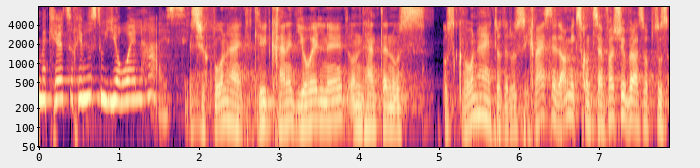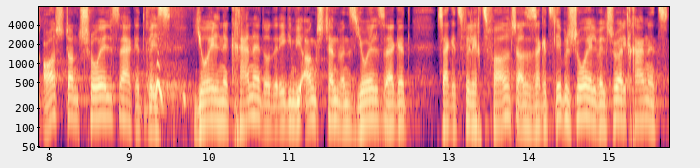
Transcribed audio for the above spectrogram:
man hört doch immer, dass du Joel heisst. Es ist eine Gewohnheit. Die Leute kennen Joel nicht und haben dann aus, aus Gewohnheit oder aus, ich weiß nicht, amix kommt es dann fast über, als ob sie aus Anstand Joel sagen, weil sie Joel nicht kennen oder irgendwie Angst haben, wenn sie Joel sagen, sagen sie vielleicht falsch. Also sagen sie lieber Joel, weil Joel kennen es.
